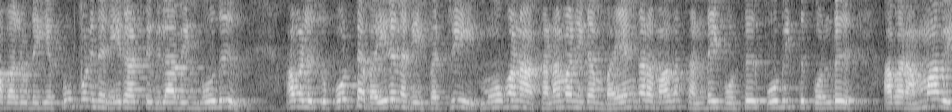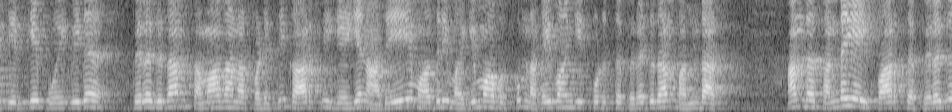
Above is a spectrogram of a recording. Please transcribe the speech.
அவளுடைய பூப்புனித நீராட்டு விழாவின் போது அவளுக்கு போட்ட வைர நகை பற்றி மோகனா கணவனிடம் பயங்கரமாக சண்டை போட்டு கோபித்து கொண்டு அவர் அம்மா வீட்டிற்கே போய்விட பிறகுதான் சமாதானப்படுத்தி கார்த்திகேயன் அதே மாதிரி மகிமாவுக்கும் நகை வாங்கி கொடுத்த பிறகுதான் வந்தார். அந்த சண்டையை பார்த்த பிறகு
